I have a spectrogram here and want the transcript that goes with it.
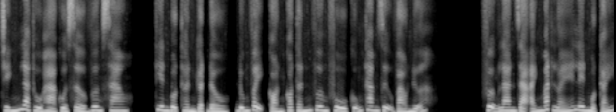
Chính là thủ hạ của sở vương sao? Thiên bột thần gật đầu, đúng vậy còn có tấn vương phù cũng tham dự vào nữa. Phượng Lan giả ánh mắt lóe lên một cái,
